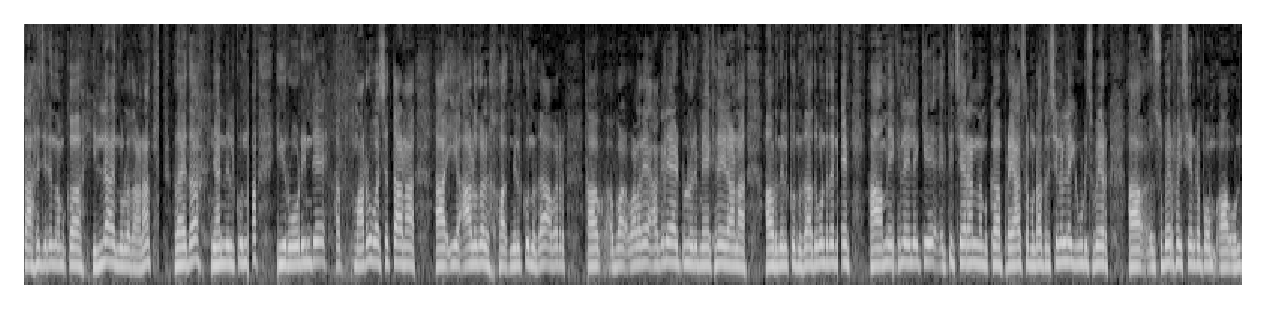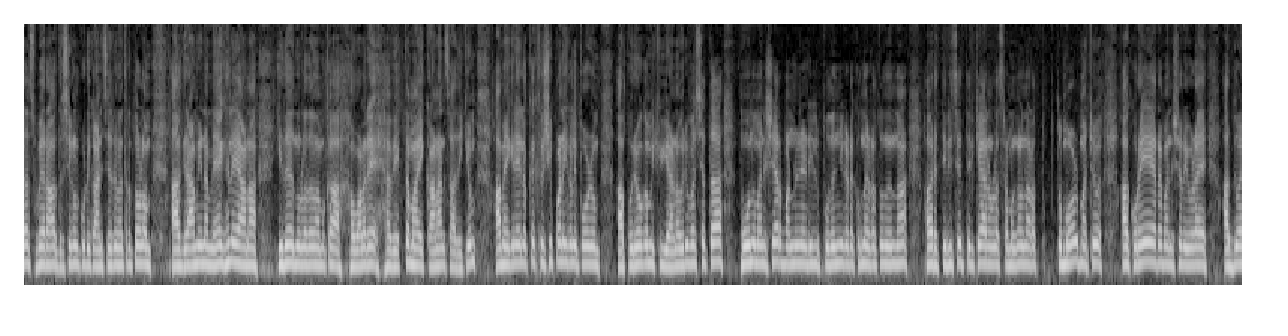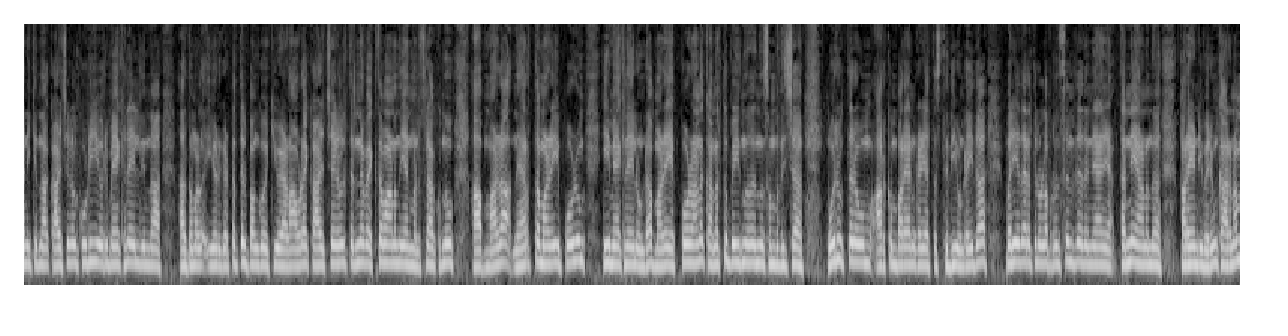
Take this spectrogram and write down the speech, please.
സാഹചര്യം നമുക്ക് ഇല്ല എന്നുള്ളതാണ്. അതായത് ഞാൻ നിൽക്കുന്ന ഈ റോഡിന്റെ മറുവശത്താണ് ഈ ആളുകൾ നിൽക്കുന്നത്. അവർ വളരെ അകലെയായിട്ടുള്ളൊരു മേഖലയിലാണ് അവർ നിൽക്കുന്നത്. അതുകൊണ്ട് തന്നെ ആ മേഖലയിലേക്ക് എത്തിച്ചേരാൻ നമുക്ക് പ്രയാസമുണ്ട്. ആ ദൃശ്യങ്ങളിലേക്ക് കൂടി സുബേർ സുബേർ ഫൈസിന്റെ ഒപ്പം ഉണ്ട്. സുബേർ ആ ദൃശ്യങ്ങൾ കൂടി കാണിച്ചു തരും. എത്രത്തോളം ഗ്രാമീണ മേഖലയാണ് ഇത് എന്നുള്ളത് നമുക്ക് വളരെ വ്യക്തമായി കാണാൻ സാധിക്കും. ആ മേഖലയിലൊക്കെ കൃഷിപ്പണികൾ ഇപ്പോഴും പുരോഗമിക്കുകയാണ്. ഒരു വശത്ത് മൂന്ന് മനുഷ്യർ മണ്ണിനടിയിൽ പുതഞ്ഞു കിടക്കുന്നിടത്തു നിന്ന് അവരെ തിരിച്ചെത്തിക്കാനുള്ള ശ്രമങ്ങൾ നടത്തുമ്പോൾ മറ്റു ആ, കുറേയേറെ മനുഷ്യർ ഇവിടെ അധ്വാനിക്കുന്ന കാഴ്ചകൾ കൂടി ഈ ഒരു മേഖലയിൽ നിന്ന് നമ്മൾ ഈ ഒരു ഘട്ടത്തിൽ പങ്കുവയ്ക്കുകയാണ് അവിടെ കാഴ്ചകൾ തന്നെ വ്യക്തമാണെന്ന് ഞാൻ മനസ്സിലാക്കുന്നു. ആ, മഴ നേർത്ത മഴ ഇപ്പോഴും ഈ മേഖലയിലുണ്ട്. മഴ എപ്പോഴാണ് കനത്ത് പെയ്യുന്നതെന്ന് സംബന്ധിച്ച് ഒരു ഉത്തരവും ആർക്കും പറയാൻ കഴിയാത്ത സ്ഥിതിയുണ്ട്. ഇത് വലിയ തരത്തിലുള്ള പ്രതിസന്ധി തന്നെയാണ് തന്നെയാണെന്ന് പറയേണ്ടി വരും. കാരണം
